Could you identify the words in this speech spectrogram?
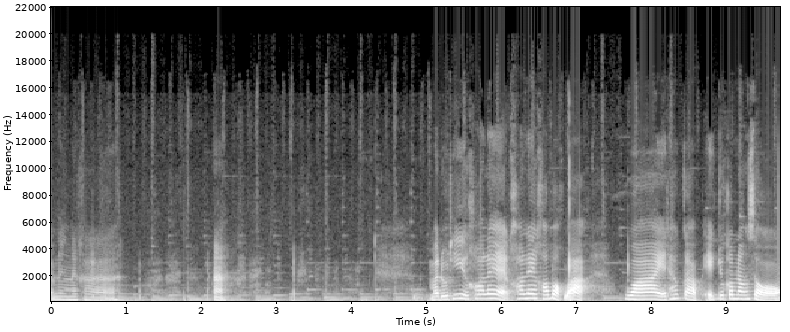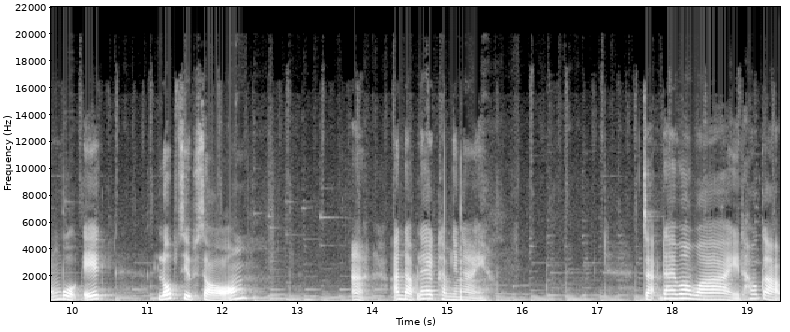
ป๊บหนึ่งนะคะอะมาดูที่ข้อแรก ข้อแรกเขาบอกว่า y เท่ากับ x ยกกำลังสองบวก x ลบสิบสองอะ อันดับแรกทำยังไง จะได้ว่า y เท่ากับ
